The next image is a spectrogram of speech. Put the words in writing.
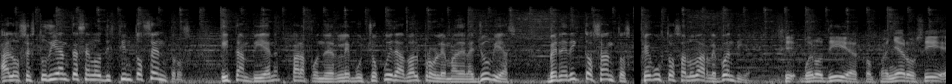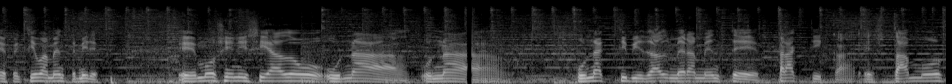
a los estudiantes en los distintos centros y también para ponerle mucho cuidado al problema de las lluvias. Benedicto Santos, qué gusto saludarle, buen día. Buenos días compañeros, sí, efectivamente, mire, hemos iniciado una, una, una actividad meramente práctica, estamos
